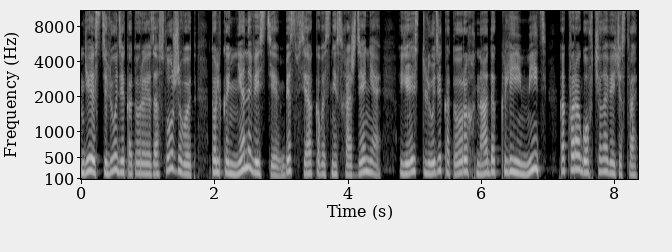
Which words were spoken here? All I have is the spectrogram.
Есть люди, которые заслуживают только ненависти, без всякого снисхождения. Есть люди, которых надо клеймить, как врагов человечества.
